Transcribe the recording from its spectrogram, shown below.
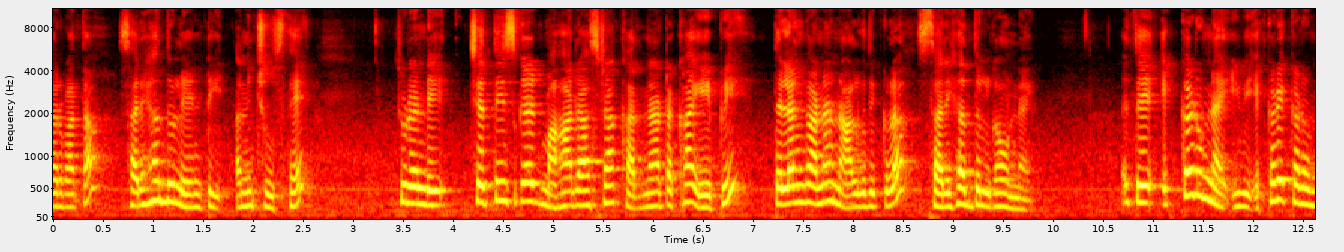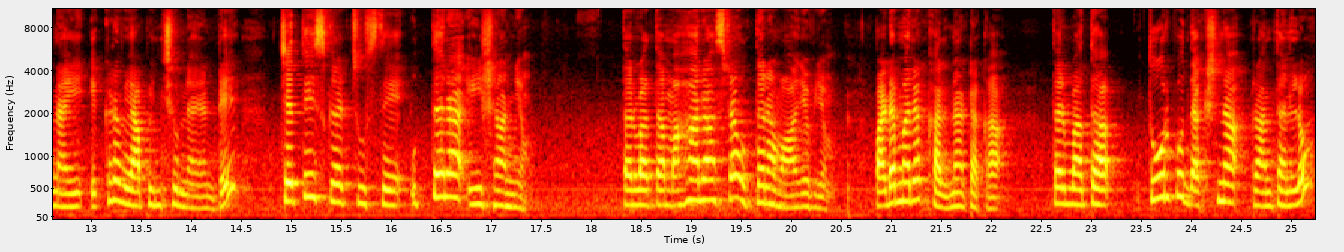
తర్వాత సరిహద్దులు ఏంటి అని చూస్తే చూడండి ఛత్తీస్గఢ్ మహారాష్ట్ర కర్ణాటక ఏపీ తెలంగాణ నాలుగు దిక్కుల సరిహద్దులుగా ఉన్నాయి. అయితే ఎక్కడున్నాయి? ఇవి ఎక్కడెక్కడ ఉన్నాయి ఎక్కడ వ్యాపించి ఉన్నాయంటే ఛత్తీస్గఢ్ చూస్తే ఉత్తర ఈశాన్యం తర్వాత మహారాష్ట్ర ఉత్తర వాయవ్యం పడమర కర్ణాటక తర్వాత తూర్పు దక్షిణ ప్రాంతంలో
